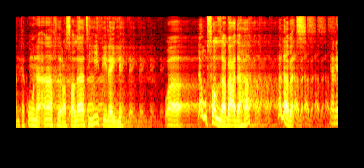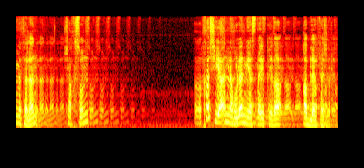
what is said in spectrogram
أن تكون آخر صلاته في ليله. ولو صلى بعدها فلا بأس. يعني مثلا شخص خشي أنه لن يستيقظ قبل الفجر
